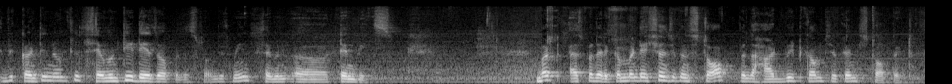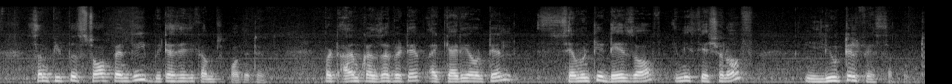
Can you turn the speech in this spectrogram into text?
we continue till 70 days of progesterone. This means seven, uh, 10 weeks but as per the recommendations you can stop. When the heartbeat comes you can stop it. Some people stop when the beta HCG comes positive. But i am conservative. I carry on till 70 days of initiation of luteal phase support.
